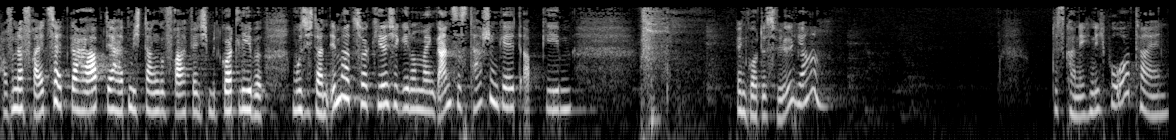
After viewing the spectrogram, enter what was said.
auf einer Freizeit gehabt, der hat mich dann gefragt, wenn ich mit Gott lebe, muss ich dann immer zur Kirche gehen und mein ganzes Taschengeld abgeben? Wenn Gott es will, ja. Das kann ich nicht beurteilen.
